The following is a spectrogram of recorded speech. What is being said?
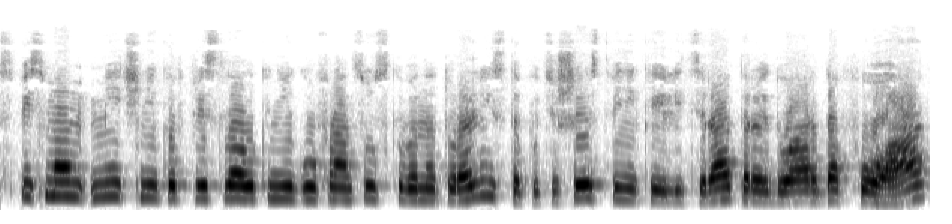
С письмом Мечников прислал книгу французского натуралиста, путешественника и литератора Эдуарда Фоа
